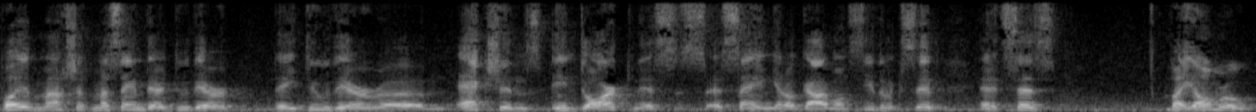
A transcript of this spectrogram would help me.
They do their they do their um, actions in darkness, saying, you know, God won't see them. And it says Vayomru,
